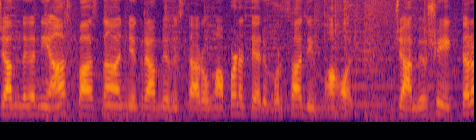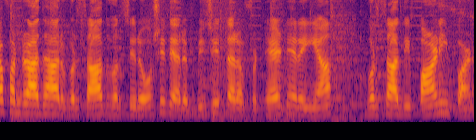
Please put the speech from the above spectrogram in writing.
જામનગરની આસપાસના અન્ય ગ્રામ્ય વિસ્તારોમાં પણ અત્યારે વરસાદી માહોલ જામ્યો છે. એક તરફ અનરાધાર વરસાદ વરસી રહ્યો છે ત્યારે બીજી તરફ ઠેર ઠેર અહીંયા વરસાદી પાણી પણ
